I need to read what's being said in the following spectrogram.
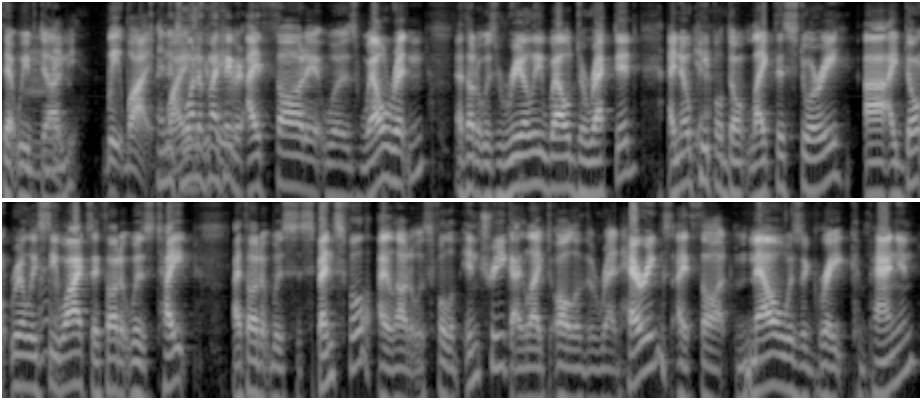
that we've done. Maybe. Wait, why? And Why it's one it of my favorite. I thought it was well written. I thought it was really well directed. I know people don't like this story. Uh, I don't really see why because I thought it was tight. I thought it was suspenseful. I thought it was full of intrigue. I liked all of the red herrings. I thought Mel was a great companion.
